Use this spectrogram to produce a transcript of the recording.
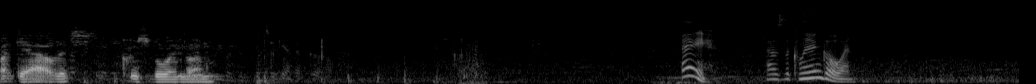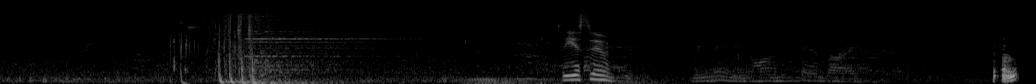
I get out of this Crucible engram. Hey, how's the clan going? See you soon. Oh,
